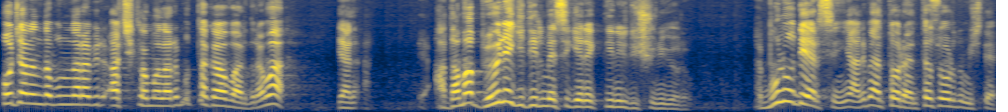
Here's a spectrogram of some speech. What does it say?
Hocanın da bunlara bir açıklamaları mutlaka vardır ama yani adama böyle gidilmesi gerektiğini düşünüyorum. Bunu dersin yani ben Torrent'e sordum işte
